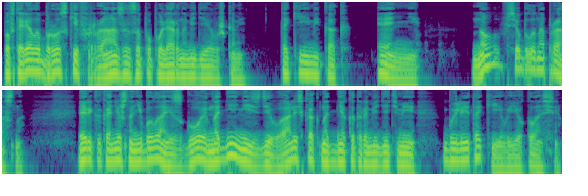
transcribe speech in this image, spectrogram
повторяла броские фразы за популярными девушками, такими как Энни. Но все было напрасно. Эрика, конечно, не была изгоем, над ней не издевались, как над некоторыми детьми, были и такие в ее классе.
